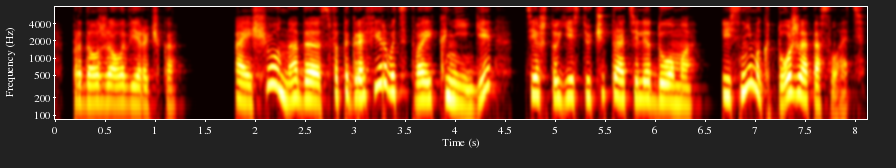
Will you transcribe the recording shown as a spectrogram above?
— продолжала Верочка. «А еще надо сфотографировать твои книги, те, что есть у читателя дома, и снимок тоже отослать.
